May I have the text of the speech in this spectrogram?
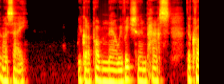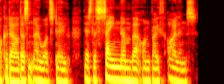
And I say, We've got a problem now. We've reached an impasse. The crocodile doesn't know what to do. There's the same number on both islands.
